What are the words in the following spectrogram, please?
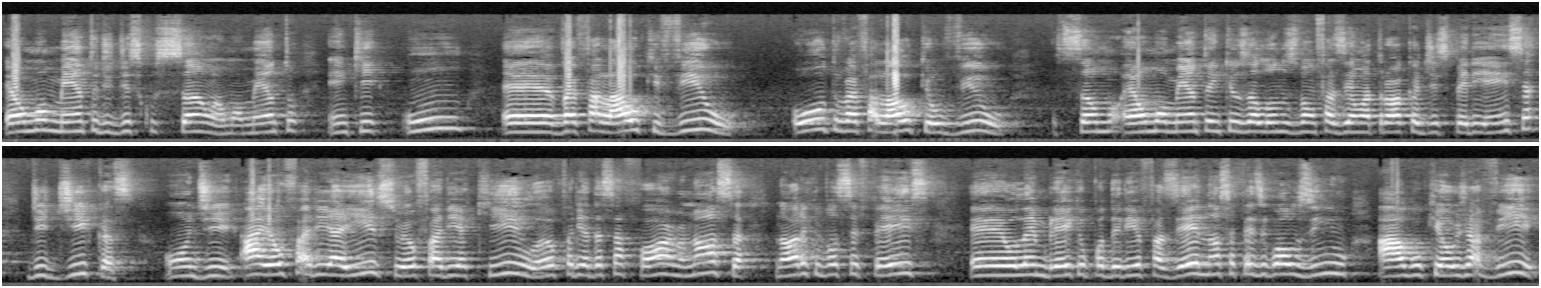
é o momento de discussão, é o momento em que um é, vai falar o que viu, outro vai falar o que ouviu. São, é um momento em que os alunos vão fazer uma troca de experiência, de dicas onde, ah, eu faria isso, eu faria aquilo, eu faria dessa forma. Nossa, na hora que você fez, é, eu lembrei que eu poderia fazer. Nossa, fez igualzinho a algo que eu já vi.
